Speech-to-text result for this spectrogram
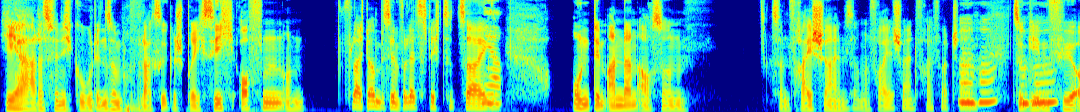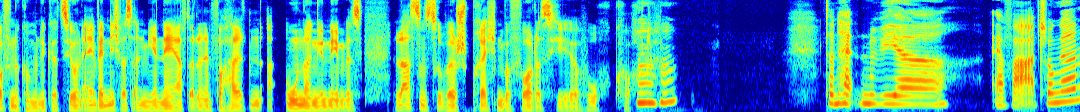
ja, das finde ich gut, in so einem Prophylaxegespräch sich offen und vielleicht auch ein bisschen verletzlich zu zeigen Ja. und dem anderen auch so ein so ein Freischein, wie sagt man, Freischein, Freifahrtschein Mhm, zu geben mhm. für offene Kommunikation. Ey, wenn dich was an mir nervt oder dein Verhalten unangenehm ist, lass uns drüber sprechen, bevor das hier hochkocht. Mhm. Dann hätten wir Erwartungen,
